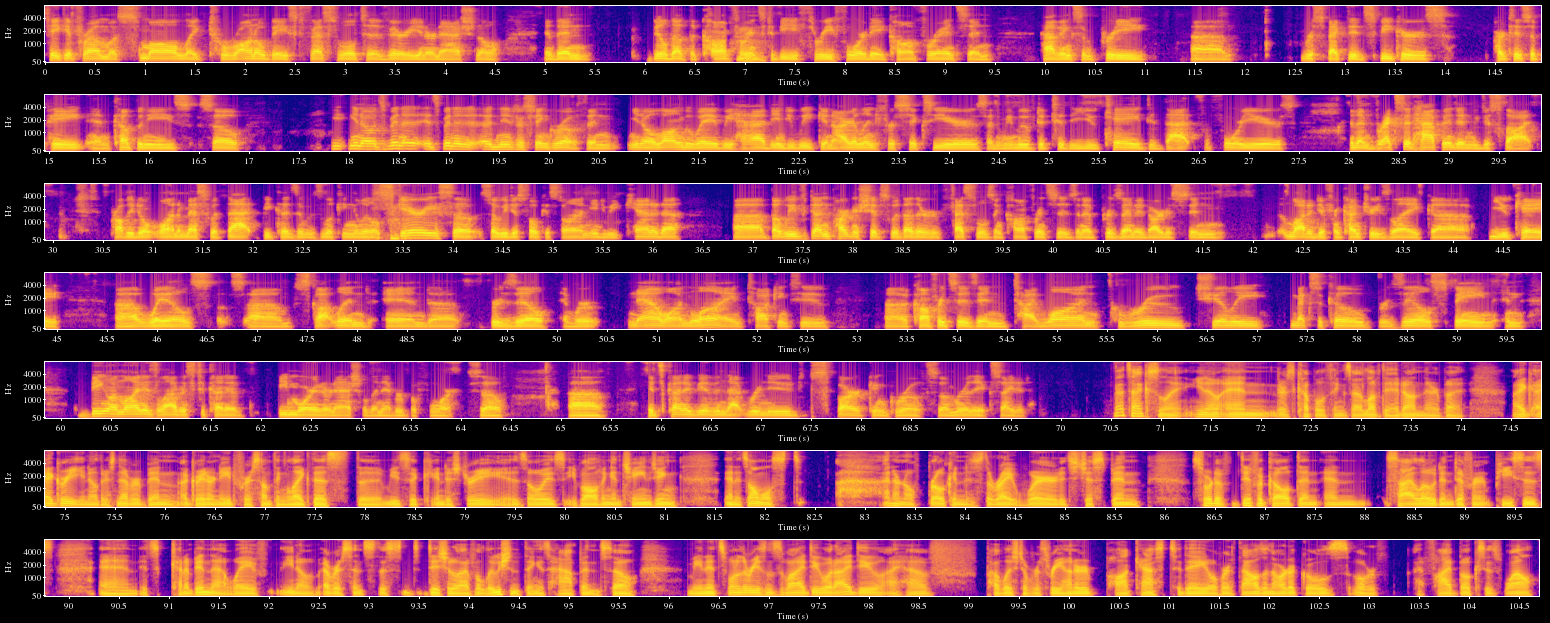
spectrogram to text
take it from a small like toronto based festival to very international and then build out the conference to be three four day conference and having some pretty uh, respected speakers participate and companies. So you know it's been a, it's been a, an interesting growth. And you know along the way we had indie week in ireland for six years and we moved it to the uk did that for four years and then Brexit happened, and we just thought probably don't want to mess with that because it was looking a little scary. So so we just focused on Indie Week Canada. Uh, but we've done partnerships with other festivals and conferences, and have presented artists in a lot of different countries like uh, UK, uh, Wales, um, Scotland, and uh, Brazil. And we're now online talking to uh, conferences in Taiwan, Peru, Chile, Mexico, Brazil, Spain, and being online has allowed us to kind of be more international than ever before. So uh, it's kind of given that renewed spark and growth. So I'm really excited. That's excellent. You know, and there's a couple of things I'd love to hit on there, but I, I agree. You know, there's never been a greater need for something like this. The music industry is always evolving and changing, and it's almost, I don't know if broken is the right word. It's just been sort of difficult and, and siloed in different pieces. And it's kind of been that way, you know, ever since this digital evolution thing has happened. So, I mean, it's one of the reasons why I do what I do. I have published over 300 podcasts today, over a thousand articles, over uh, five books as well.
